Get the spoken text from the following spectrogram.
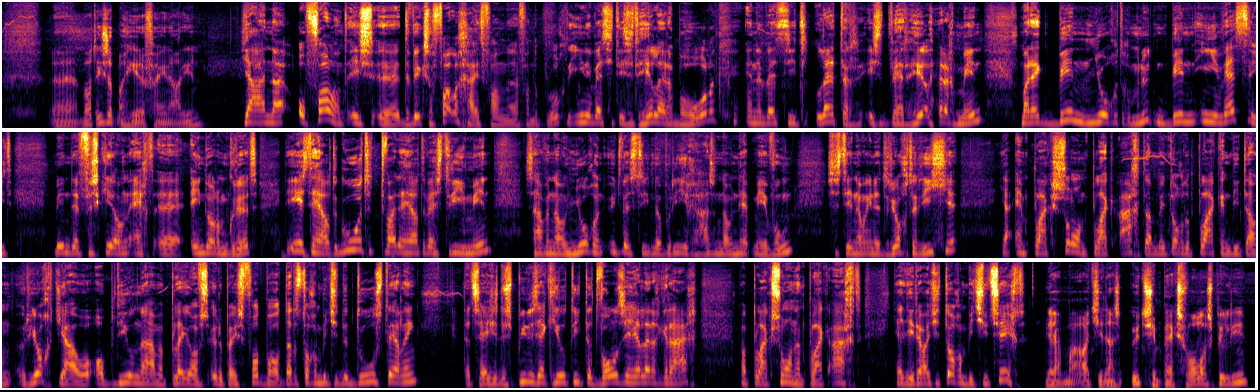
Uh, wat is het maar Heerenveen, Arjen? Ja, nou, opvallend is uh, de wisselvalligheid van, uh, van de ploeg. De ene wedstrijd is het heel erg behoorlijk. En een wedstrijd letter is het weer heel erg min. Maar ik binnen 90 minuten, binnen in je wedstrijd, binnen de verschillen echt uh, enorm grut. De eerste helft goed, de tweede helft was 3 min. Ze hebben nou nog een uitwedstrijd op Riegen, gaan ze nou net meer woon. Ze staan nou in het rochte rietje. Ja, en plak zon, plak 8, dan ben toch de plakken die dan jocht jouwen op deelname play-offs Europees voetbal. Dat is toch een beetje de doelstelling. Dat zei ze de spelers ook hield niet, dat willen ze heel erg graag. Maar plak zon en plak 8, ja, die raad je toch een beetje uit zicht. Ja, maar als je dan uit in Pek Zwolle speel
